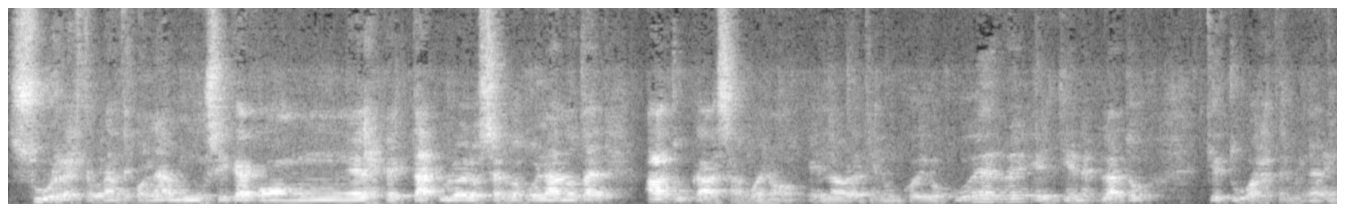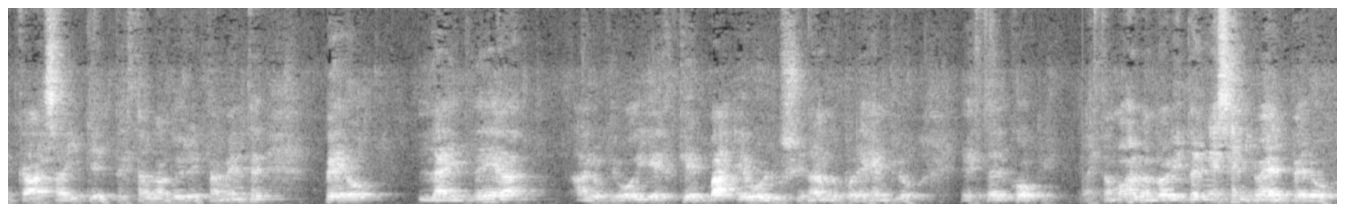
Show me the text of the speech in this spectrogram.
su restaurante con la música, con el espectáculo de los cerdos volando, tal, a tu casa. Bueno, él ahora tiene un código QR, él tiene platos que tú vas a terminar en casa y que él te está hablando directamente, pero la idea a lo que voy es que va evolucionando. Por ejemplo, está el coque. Estamos hablando ahorita en ese nivel, pero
